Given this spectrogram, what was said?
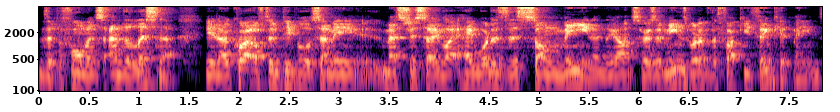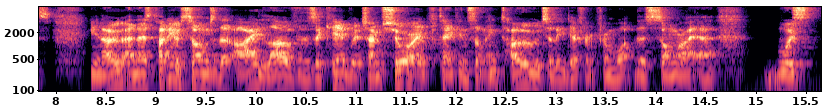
the performance and the listener. You know, quite often people will send me messages saying like, "Hey, what does this song mean?" And the answer is, it means whatever the fuck you think it means. You know, and there's plenty of songs that I loved as a kid, which I'm sure I've taken something totally different from what the songwriter was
